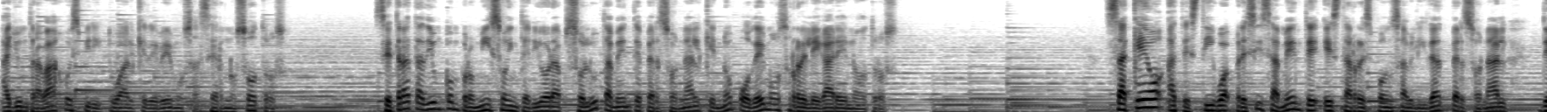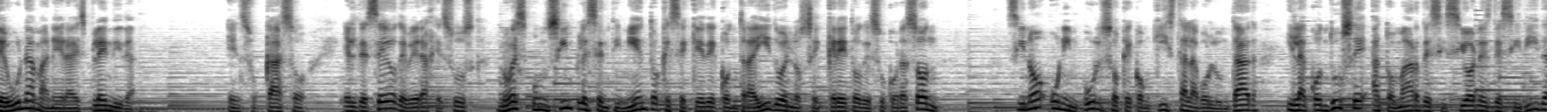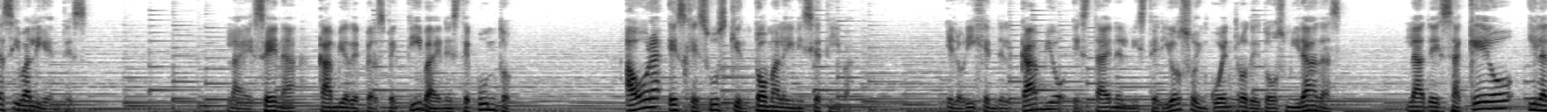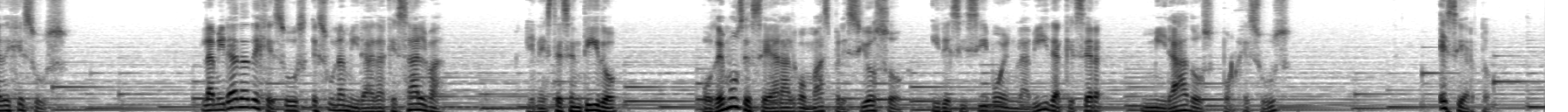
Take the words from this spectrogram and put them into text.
Hay un trabajo espiritual que debemos hacer nosotros. Se trata de un compromiso interior absolutamente personal que no podemos relegar en otros. Saqueo atestigua precisamente esta responsabilidad personal de una manera espléndida. En su caso, el deseo de ver a Jesús no es un simple sentimiento que se quede contraído en lo secreto de su corazón, sino un impulso que conquista la voluntad y la conduce a tomar decisiones decididas y valientes. La escena cambia de perspectiva en este punto. Ahora es Jesús quien toma la iniciativa. El origen del cambio está en el misterioso encuentro de dos miradas, la de Saqueo y la de Jesús. La mirada de Jesús es una mirada que salva. En este sentido, ¿podemos desear algo más precioso y decisivo en la vida que ser mirados por Jesús? Es cierto,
